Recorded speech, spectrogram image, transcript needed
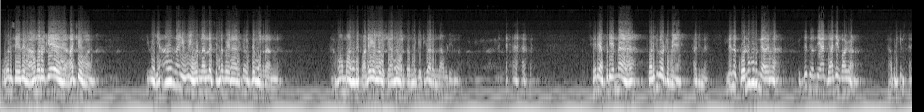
போர் செய்து ராமருக்கே ஆச்சரியமா இவன் யாருன்னா இவன் இவன் நல்ல சின்ன பையனா இருக்க யுத்தம் பண்ணுறான்னு அம்மா அம்மா அந்த படைகளில் சேர்ந்த ஒருத்தர் கெட்டிக்காரன் தான் அப்படின்னா. சரி அப்படி என்ன? தொலைச்சு போட்டுமே அப்படின்னா. இல்லை இல்லை கொண்டு கொடுங்க அதெல்லாம். யுத்தத்துக்கு வந்து யார் ஜாதியை பார்க்க வேணாம். அப்படின்னு.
